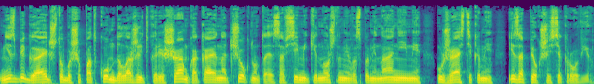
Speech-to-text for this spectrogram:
не сбегает, чтобы шепотком доложить корешам, какая она чокнутая со всеми киношными воспоминаниями, ужастиками и запекшейся кровью.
